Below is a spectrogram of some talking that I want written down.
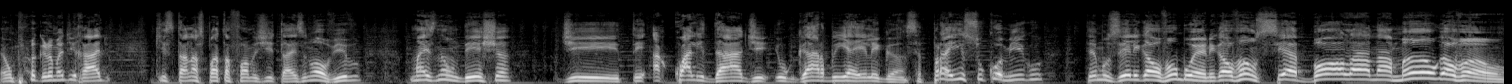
é um programa de rádio que está nas plataformas digitais e no ao vivo, mas não deixa de ter a qualidade, o garbo e a elegância. Para isso, comigo, temos ele, Galvão Bueno. E Galvão, se é bola na mão, Galvão!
